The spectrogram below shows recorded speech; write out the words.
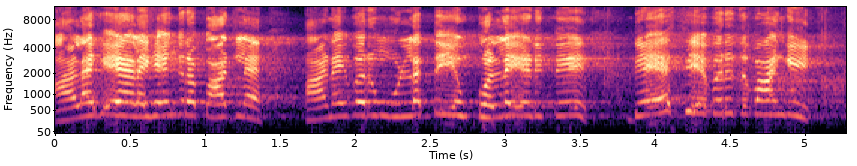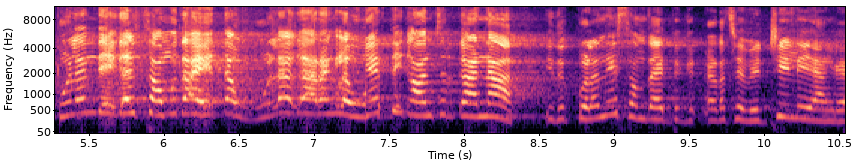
அழகே அழகேங்கிற பாட்டில் அனைவரும் உள்ளத்தையும் கொள்ளையடித்து தேசிய விருது வாங்கி குழந்தைகள் சமுதாயத்தை உலக அரங்களை உயர்த்தி காமிச்சிருக்கான்னா இது குழந்தை சமுதாயத்துக்கு கிடைச்ச வெற்றி இல்லையாங்க.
